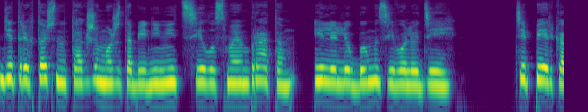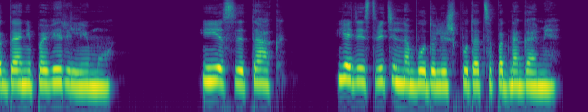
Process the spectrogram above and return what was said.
Дитрих точно так же может объединить силу с моим братом или любым из его людей. Теперь, когда они поверили ему. И если так, я действительно буду лишь путаться под ногами.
